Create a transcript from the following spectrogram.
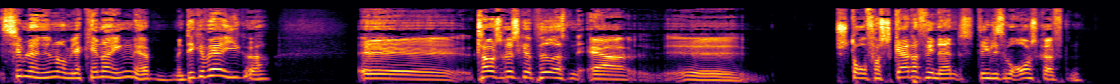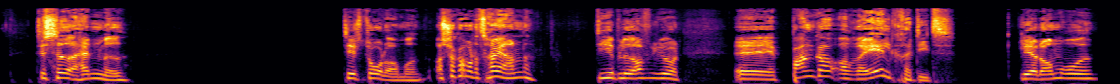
simpelthen indrømme, jeg kender ingen af dem, men det kan være, I gør. Øh, Claus Risker Pedersen er, øh, står for skat og finans. Det er ligesom overskriften. Det sidder han med. Det er et stort område. Og så kommer der tre andre. De er blevet offentliggjort. Øh, banker og realkredit bliver et område.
